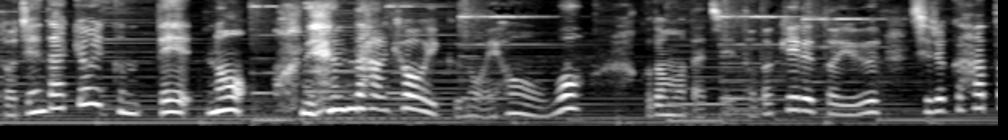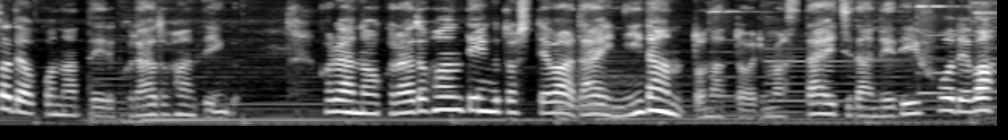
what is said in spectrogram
とジェンダー教育での ジェンダー教育の絵本を子どもたちへ届けるというシルクハットで行っているクラウドファンディングこれはのクラウドファンディングとしては第2弾となっております。第1弾レディー4では、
